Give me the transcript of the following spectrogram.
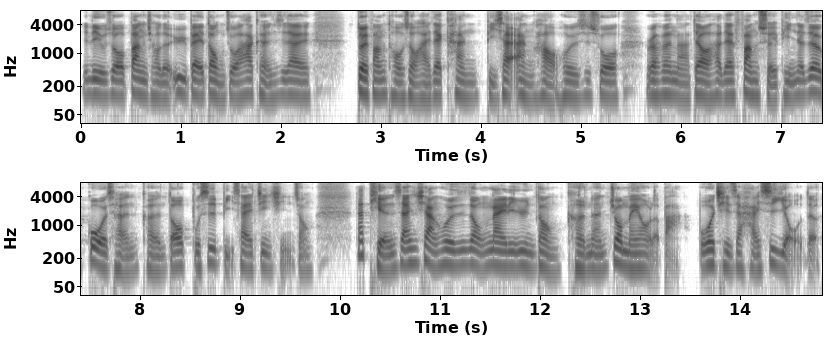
例如说棒球的预备动作，他可能是在。对方投手还在看比赛暗号，或者是说 Rafael Nadal 他在放水平的这个过程，可能都不是比赛进行中。那铁人三项或者是这种耐力运动，可能就没有了吧？不过其实还是有的，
